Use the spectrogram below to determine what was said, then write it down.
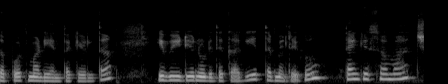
ಸಪೋರ್ಟ್ ಮಾಡಿ ಅಂತ ಕೇಳ್ತಾ ಈ ವಿಡಿಯೋ ನೋಡಿದ್ದಕ್ಕಾಗಿ ತಮ್ಮೆಲ್ಲರಿಗೂ ಥ್ಯಾಂಕ್ ಯು ಸೋ ಮಚ್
